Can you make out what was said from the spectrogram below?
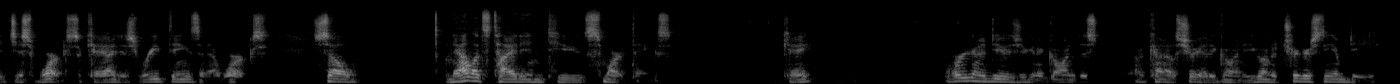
it just works. Okay, I just read things and it works. So now let's tie it into SmartThings, Okay, what we're going to do is you're going to go into this. I'll kind of show you how to go into. You go into Trigger CMD.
